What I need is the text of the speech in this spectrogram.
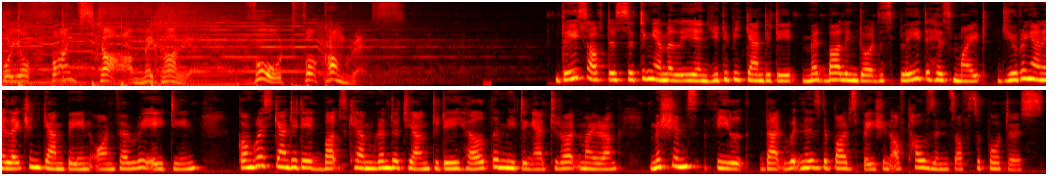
for your 5-star Meghalaya. Vote for Congress. Days after sitting MLA and UTP candidate Met Balingdor displayed his might during an election campaign on February 18, Congress candidate Bats Cameron Tiang today held a meeting at Tirat Mairang Missions Field that witnessed the participation of thousands of supporters.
